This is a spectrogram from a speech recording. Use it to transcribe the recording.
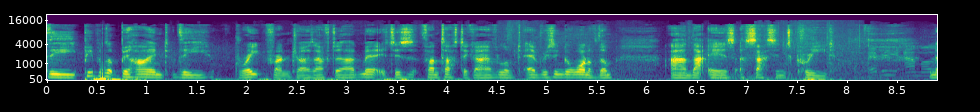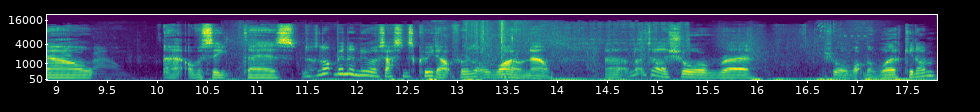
the people that behind the great franchise, I have to admit, it is fantastic. I have loved every single one of them, and that is Assassin's Creed. Now, uh, obviously, there's there's not been a new Assassin's Creed out for a little while now. Uh, I'm not entirely sure uh, sure what they're working on.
